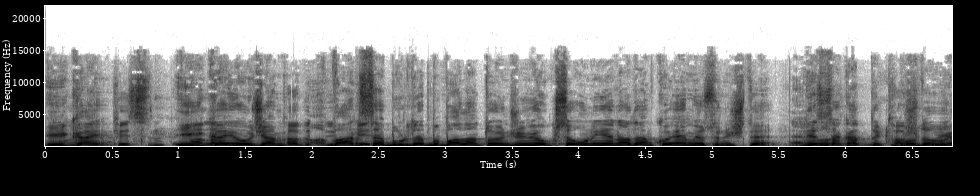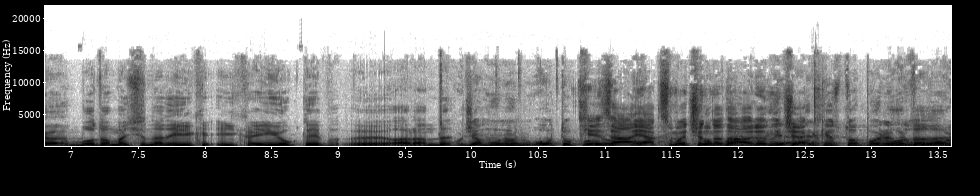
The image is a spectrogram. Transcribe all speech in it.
İlkay, kesin. İlkay Alan- hocam Tabii, varsa burada bu bağlantı oyuncun yoksa onun yanına adam koyamıyorsun işte. Ne sakatlıkmış Bodo, bu ya. Bodo maçında da ilk, İlkay'ı yoklayıp e, arandı. Hocam onu o topu Keza Ajax maçında Top da aranacak. Herkes top oynadı. Orada o da oyuncu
